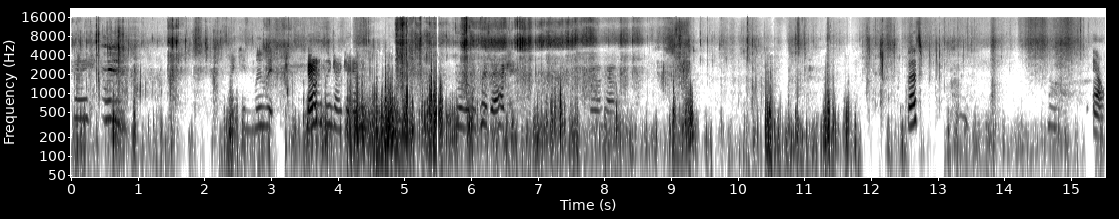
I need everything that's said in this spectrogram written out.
Hey. I can move it. I don't think I can. Move it way back. That's. Ow.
